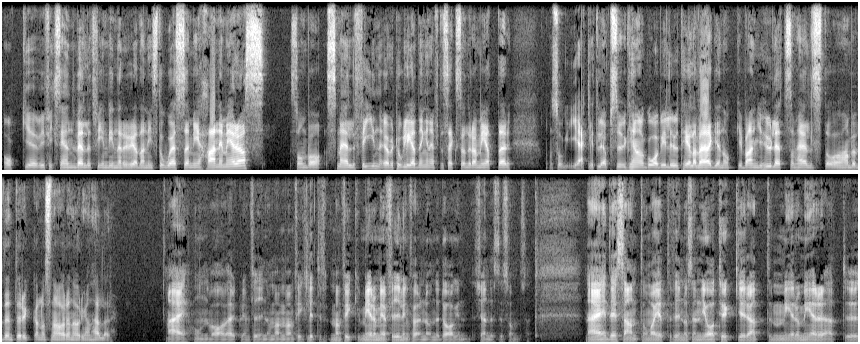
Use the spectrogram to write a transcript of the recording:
och eh, vi fick se en väldigt fin vinnare redan i sto-SM i Hanemeras som var smällfin, övertog ledningen efter 600 meter. Hon såg jäkligt löpsugen och gåvill ut hela vägen och vann ju hur lätt som helst och han behövde inte rycka några snören Örjan heller. Nej, hon var verkligen fin och man, man, fick lite, man fick mer och mer feeling för henne under dagen kändes det som. Så att, Nej, det är sant. Hon var jättefin. Och sen jag tycker att mer och mer att eh,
